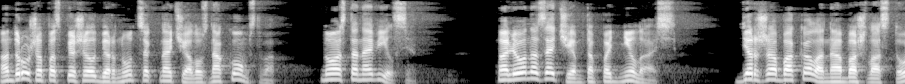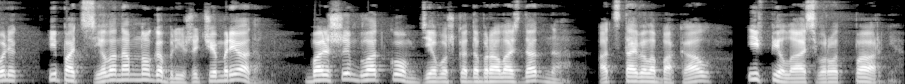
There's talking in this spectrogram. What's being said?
Андрюша поспешил вернуться к началу знакомства, но остановился. Алена зачем-то поднялась. Держа бокал, она обошла столик и подсела намного ближе, чем рядом. Большим глотком девушка добралась до дна, отставила бокал и впилась в рот парня.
